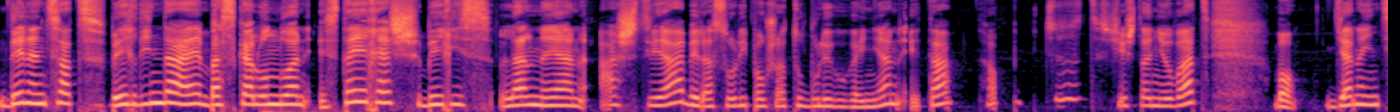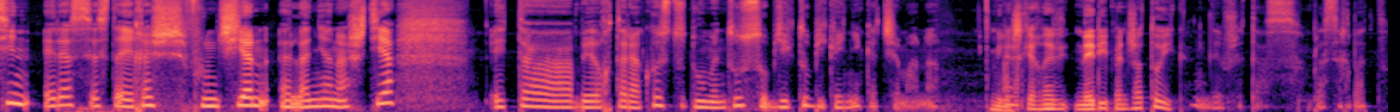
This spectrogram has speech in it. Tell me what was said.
Denentzat berdin da, eh? Baskal ondoan ez da erres berriz lanean hastea, beraz hori pausatu bulego gainean, eta hop, tzt, siestaino bat, bon, jana intzin erez ez da erres funtsian eh, lanean hastea, eta behortarako ez dut momentuz objektu bikainik atxemana. Mila esker neri, neri pentsatuik. Deusetaz, placer bat.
